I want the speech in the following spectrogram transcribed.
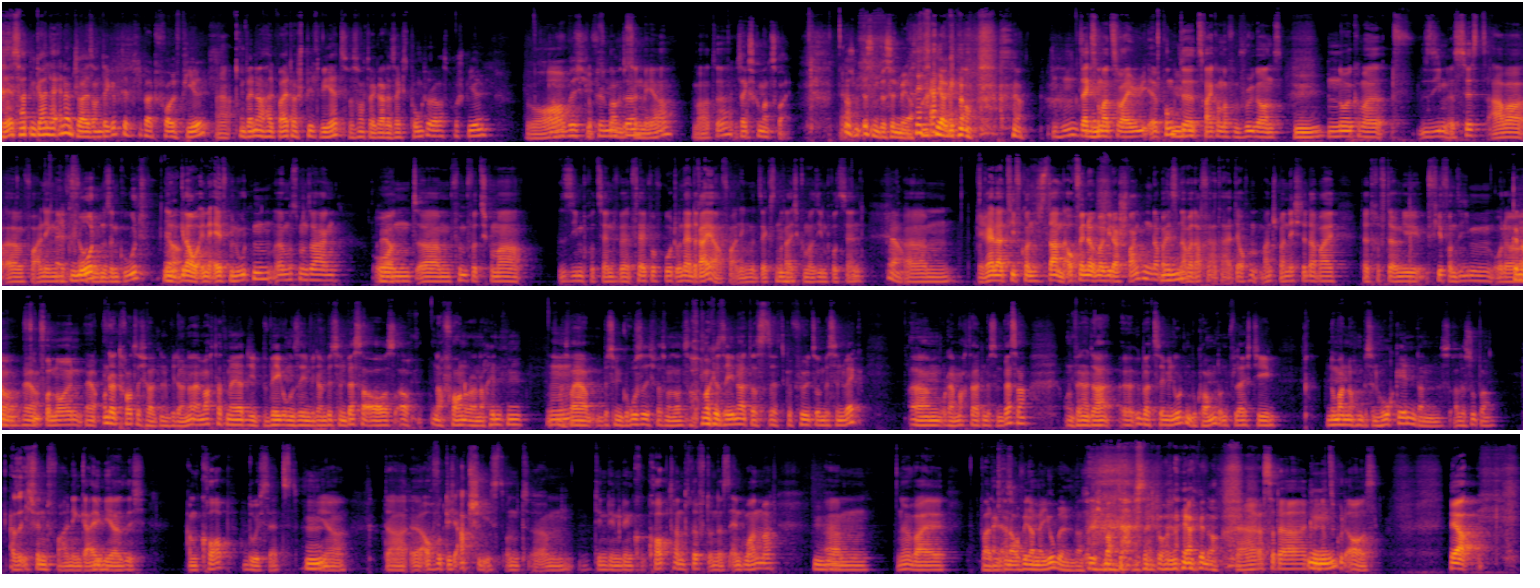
Der ist halt ein geiler Energizer und der gibt dem Team halt voll viel. Ja. Und wenn er halt weiter spielt wie jetzt, was macht er gerade? Sechs Punkte oder was pro Spiel? Ja, ich, wie viel macht ein bisschen mehr. Warte. 6,2. Ja. Das ist ein bisschen mehr. ja, genau. Ja. Mhm. 6,2 äh, Punkte, mhm. 2,5 Rebounds, mhm. 0,7 Assists, aber äh, vor allen Dingen die Quoten sind gut. Ja. Genau, in 11 Minuten äh, muss man sagen. Und ähm, 45,7% Feldwurfquote und der Dreier vor allen Dingen mit 36,7%. Ja. Ähm, relativ konstant, auch wenn da immer wieder Schwankungen dabei mhm. sind, aber dafür hat er halt ja auch manchmal Nächte dabei, da trifft er irgendwie 4 von 7 oder genau, 5 ja. von 9. Ja, und er traut sich halt wieder. Ne? Er macht halt mehr, die Bewegungen sehen wieder ein bisschen besser aus, auch nach vorne oder nach hinten. Mhm. Das war ja ein bisschen gruselig, was man sonst auch mal gesehen hat. Das ist jetzt gefühlt so ein bisschen weg. Ähm, oder macht er halt ein bisschen besser. Und wenn er da äh, über 10 Minuten bekommt und vielleicht die Nummern noch ein bisschen hochgehen, dann ist alles super. Also ich finde vor allen Dingen geil, mhm. wie er sich am Korb durchsetzt, mhm. wie er da äh, auch wirklich abschließt und ähm, den, den, den Korb dran trifft und das End One macht. Mhm. Ähm, ne, weil. Weil dann kann er auch wieder mehr jubeln. Natürlich macht er das End One. Ja, genau. Da rastet er mhm. ganz gut aus. Ja,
